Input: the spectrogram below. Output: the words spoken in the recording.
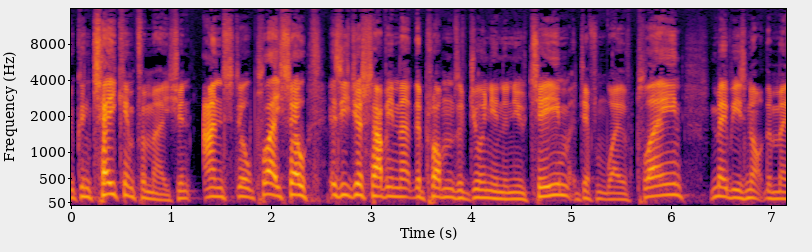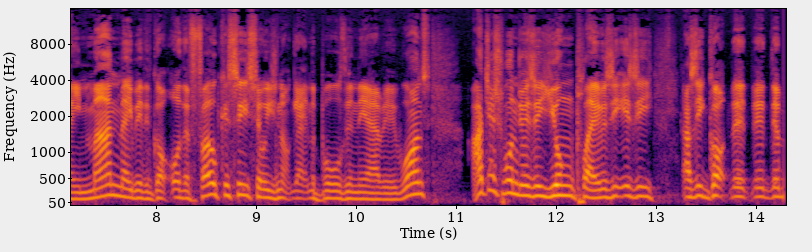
who can take information and still play. So is he just having that, the problems of joining a new team, a different way of playing? Maybe he's not the main man. Maybe they've got other focuses, so he's not getting the balls in the area he wants. I just wonder, as a young player, is he, is he has he got the, the, the,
